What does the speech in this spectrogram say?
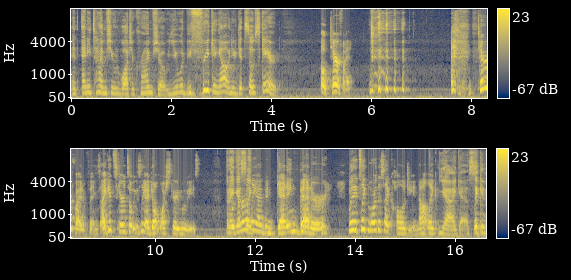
And anytime she would watch a crime show, you would be freaking out and you'd get so scared. Oh, terrified. terrified of things. I get scared so easily. I don't watch scary movies. But, But I guess, currently, like, I've been getting better. But it's like more the psychology, and not like yeah, I guess. like if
